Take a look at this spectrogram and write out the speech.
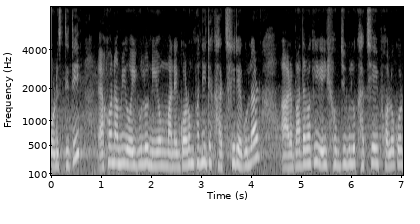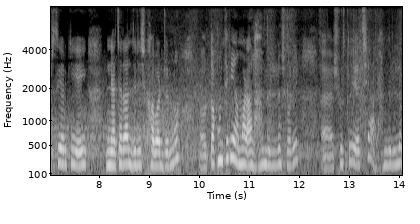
পরিস্থিতি। এখন আমি ওইগুলো নিয়ম মানে গরম পানিটা খাচ্ছি রেগুলার আর বাদাবাকি এই সবজিগুলো খাচ্ছি, এই ফলো করছি আর কি, এই ন্যাচারাল জিনিস খাওয়ার জন্য। তখন থেকেই আমার আলহামদুলিল্লাহ শরীর সুস্থই আছে, আলহামদুলিল্লাহ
